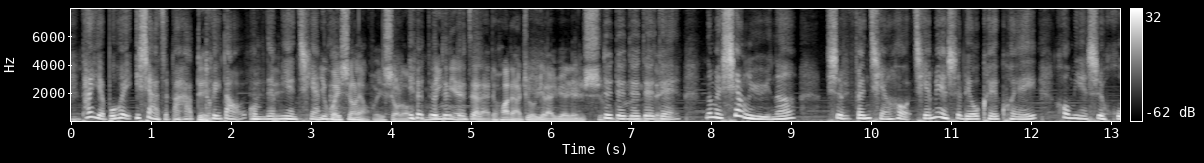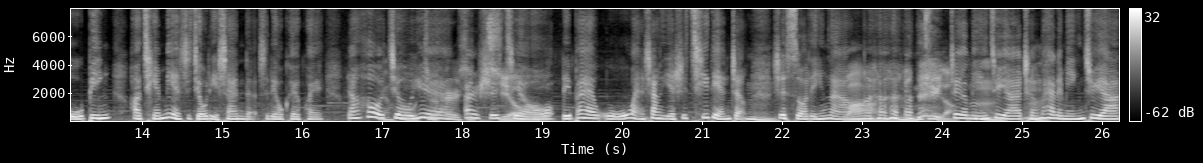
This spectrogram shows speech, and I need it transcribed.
嗯、他也不会一下子把他推到我们的面前，一回生两回熟了。明年再来的话，大家就越来越认识。对对对对对。那么项羽呢？是分前后，前面是刘葵葵，后面是胡兵。好，前面是九里山的，是刘葵葵。然后九月二十九，礼拜五晚上也是七点整，嗯、是锁麟囊。名剧了，这个名剧啊，程派、嗯、的名剧啊，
